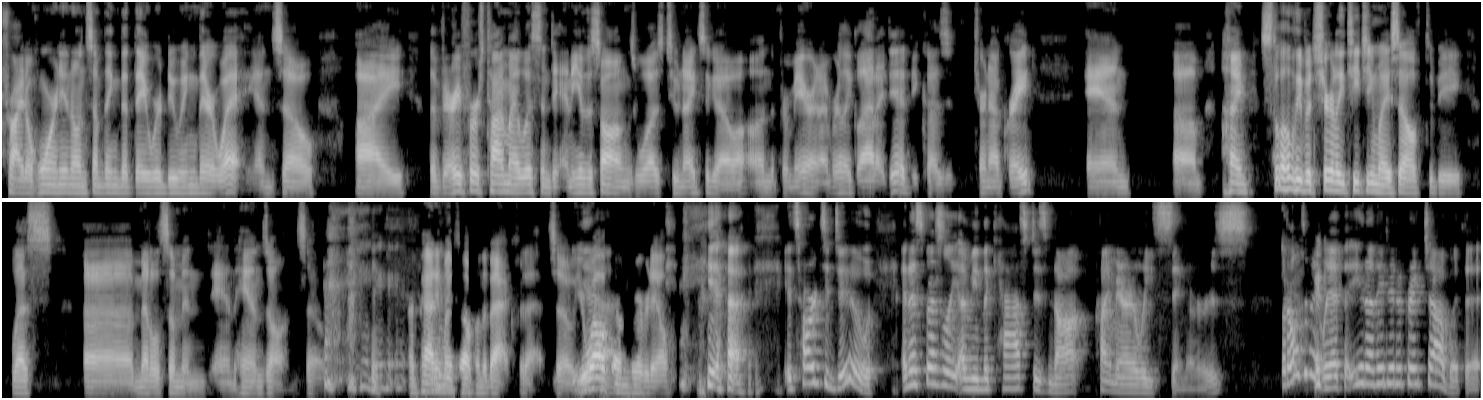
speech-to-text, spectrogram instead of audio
try to horn in on something that they were doing their way. And so I, the very first time I listened to any of the songs was two nights ago on the premiere, and I'm really glad I did because it turned out great. And um, I'm slowly but surely teaching myself to be less uh, meddlesome and, and hands on. So I'm patting myself on the back for that. So you're Yeah. welcome, Riverdale. yeah, it's hard to do, and especially, I mean, the cast is not primarily singers, but ultimately, I th- you know, they did a great job with it.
